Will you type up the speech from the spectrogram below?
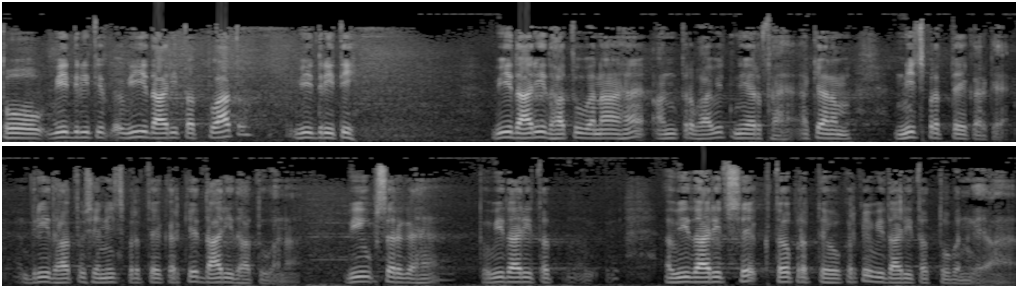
तो विदृति, विदारी तत्वात विदृति। विदारी धातु बना है, अंतर्भावित नियर्थ है, क्या नाम? नीच प्रत्यय करके। द्रि धातु से नीच प्रत्यय करके दारी धातु बना। वि उपसर्ग है तो विदारी तत्व विदारित से त प्रत्यय होकर के विदारी तत्व बन गया है।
